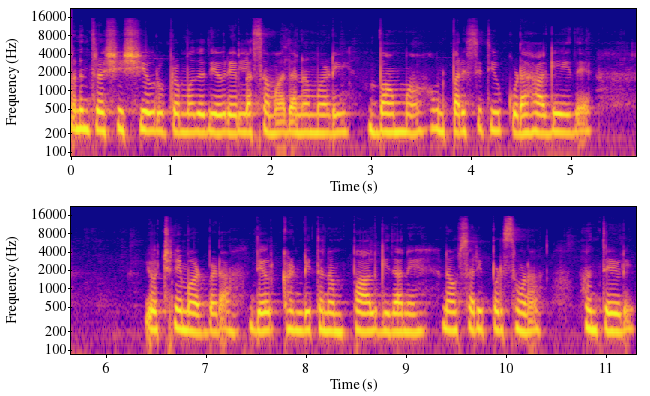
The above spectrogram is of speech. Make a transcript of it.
ಅನಂತರ ಶಿಷ್ಯವರು, ಪ್ರಮೋದ ದೇವರೆಲ್ಲ ಸಮಾಧಾನ ಮಾಡಿ, ಬಾಮ್ಮ, ಅವನ ಪರಿಸ್ಥಿತಿಯು ಕೂಡ ಹಾಗೇ ಇದೆ. ಯೋಚನೆ ಮಾಡಬೇಡ, ದೇವ್ರು ಖಂಡಿತ ನಮ್ಮ ಪಾಲ್ಗಿದ್ದಾನೆ, ನಾವು ಸರಿಪಡಿಸೋಣ ಅಂತೇಳಿ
